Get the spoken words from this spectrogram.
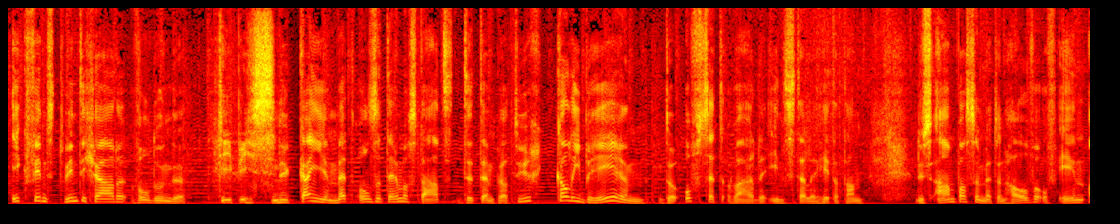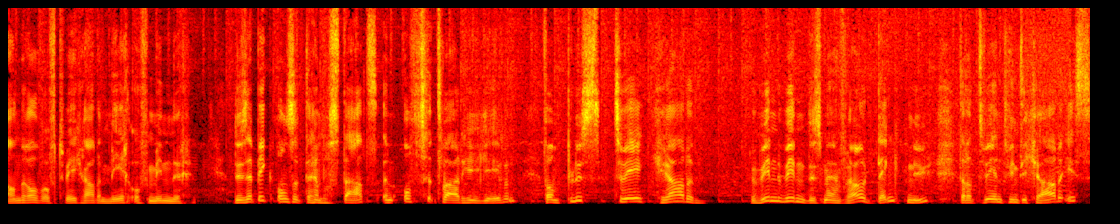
Ik vind 20 graden voldoende. Typisch. Nu kan je met onze thermostaat de temperatuur kalibreren. De offsetwaarde instellen heet dat dan. Dus aanpassen met een halve of 1, anderhalve of 2 graden meer of minder. Dus heb ik onze thermostaat een offsetwaarde gegeven van plus 2 graden. Win-win. Dus mijn vrouw denkt nu dat het 22 graden is.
